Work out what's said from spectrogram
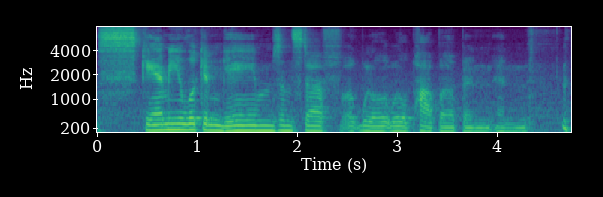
scammy looking games and stuff will will pop up and and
